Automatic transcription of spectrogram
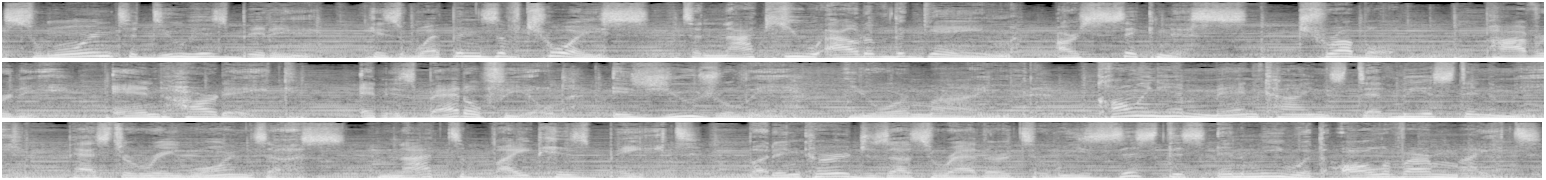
sworn to do his bidding, his weapons of choice to knock you out of the game are sickness, trouble, poverty, and heartache. And his battlefield is usually your mind. Calling him mankind's deadliest enemy, Pastor Ray warns us not to bite his bait, but encourages us rather to resist this enemy with all of our might,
